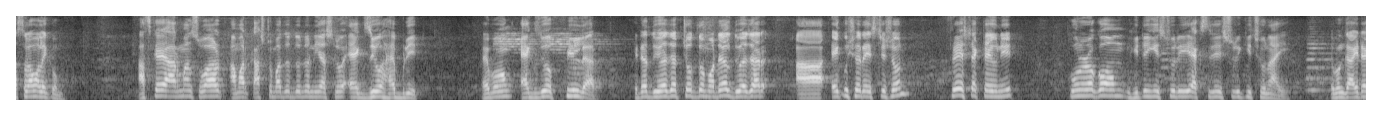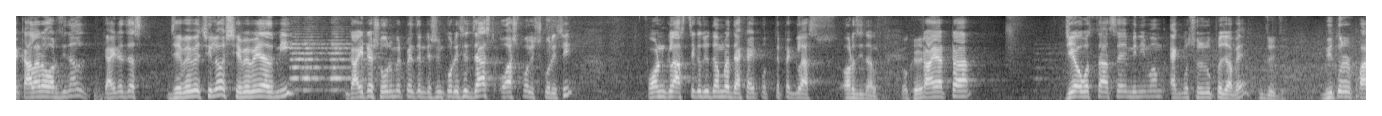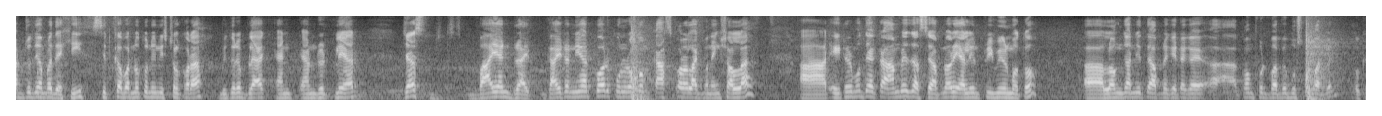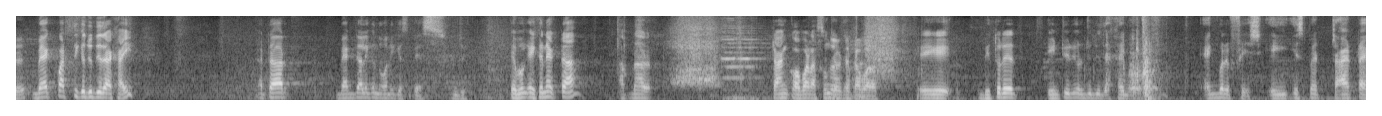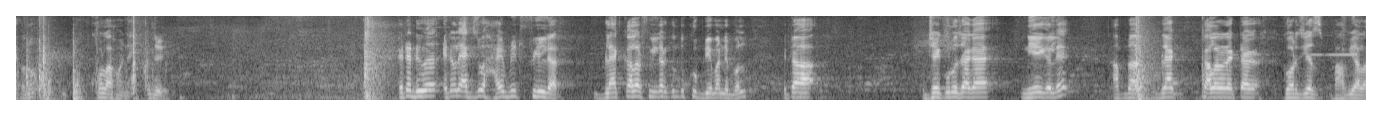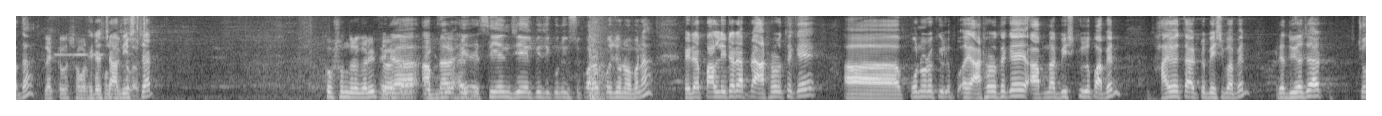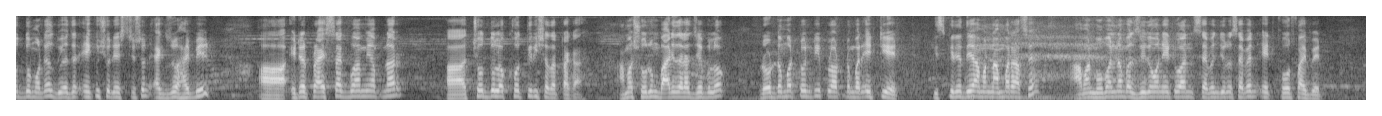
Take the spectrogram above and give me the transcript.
আসসালামু আলাইকুম। আজকে আরমান্স ওয়ার্ল্ড আমার কাস্টমারদের জন্য নিয়ে আসলো এক্সিও হাইব্রিড এবং এক্সিও ফিল্ডার এটা দুই হাজার চোদ্দ মডেল দুই হাজার একুশের রেজিস্ট্রেশন ফ্রেশ একটা ইউনিট কোনো রকম হিটিং হিস্টোরি অ্যাক্সিডেন্ট হিস্টোরি কিছু নাই। এবং গাড়িটার কালারও অরিজিনাল গাড়িটা জাস্ট যেভাবে ছিল সেভাবে আমি গাড়িটা শোরুমের প্রেজেন্টেশন করেছি জাস্ট ওয়াশ পলিশ করেছি। ফ্রন্ট গ্লাস থেকে যদি আমরা দেখাই প্রত্যেকটা গ্লাস অরিজিনাল. টায়ারটা যে অবস্থা আছে মিনিমাম এক বছরের উপরে যাবে। জি জি। ভিতরের পার্ট যদি আমরা দেখি সিট কাভার নতুন ইনস্টল করা ভিতরে black and Android player just buy and drive গাড়িটা নেওয়ার পর কোনো রকম কাজ করা লাগবে না ইনশাল্লাহ। আর এইটার মধ্যে একটা আমরেজ আছে আপনার অ্যালিয়ন প্রিমিয়ার মতো। লং জার্নিতে আপনাকে এটাকে কমফোর্টভাবে বুঝতে পারবেন। ওকে। ব্যাক পার্ট থেকে যদি দেখাই এটার ব্যাক ডালে কিন্তু অনেক স্পেস জি। এবং এখানে একটা আপনার ট্যাঙ্ক কভার আছে সুন্দর একটা কভার আছে। এই ভিতরের ইন্টেরিয়র যদি দেখাই বড় একবারে ফ্রেশ এই স্পেয়ার টায়ারটা এখনও খোলা হয় নাই। জি। এটা এটা হলো Axio hybrid Fielder black colour Fielder কিন্তু খুব ডিমান্ডেবল এটা যে কোনো জায়গায় নিয়ে গেলে আপনার ব্ল্যাক কালারের একটা গর্জিয়াস ভাবি আলাদা। ব্ল্যাক কালার সবার এটা চাবি স্টার্ট খুব সুন্দর গাড়ি এটা আপনার। সিএনজি এলপিজি কোনো কিছু করার প্রয়োজন হবে না। এটা পার লিটারে আপনার আঠারো থেকে পনেরো কিলো আঠারো থেকে আপনার বিশ কিলো পাবেন। হাইওয়েতে আর একটু বেশি পাবেন। এটা দুই হাজার চোদ্দ মডেল দুই হাজার একুশে রেজিস্ট্রেশন একজো হাইব্রিড এটার প্রাইস রাখব আমি আপনার চোদ্দ লক্ষ তিরিশ হাজার টাকা। আমার শোরুম বাড়ি দ্বারা যে block road number twenty plot number eighty eight স্ক্রিনে দিয়ে আমার নাম্বার আছে। আমার mobile number zero one eight one seven zero seven eight four five eight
